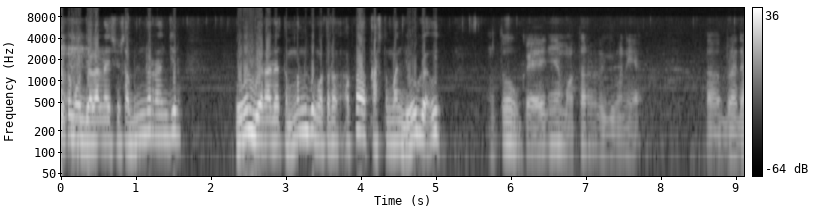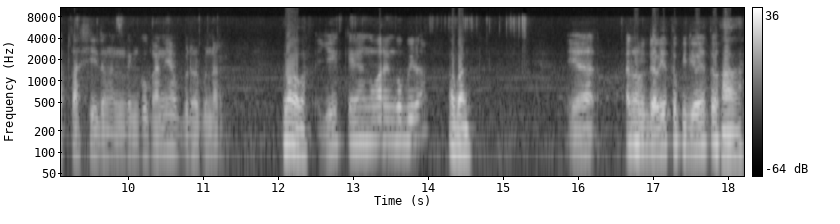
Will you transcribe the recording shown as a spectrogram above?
itu mau jalan aja susah bener anjir. Gue kan biar ada temen gue motor apa customan juga wit itu kayaknya motor gimana ya eh, beradaptasi dengan lingkungannya benar-benar. Emang apa? Iya kayak yang kemarin gue bilang. Apaan? Ya kan lu udah lihat tuh videonya tuh. Ah.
